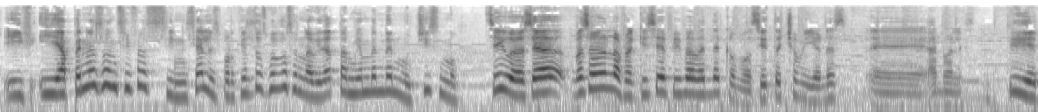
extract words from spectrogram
Y, y apenas son cifras iniciales, porque estos juegos en Navidad también venden muchísimo. Sí, güey, o sea, más o menos la franquicia de FIFA vende como 7, 8 millones eh, anuales. Sí,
